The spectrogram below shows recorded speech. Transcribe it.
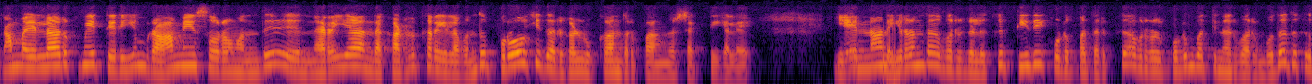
நம்ம எல்லாருக்குமே தெரியும் ராமேஸ்வரம் வந்து நிறைய அந்த கடற்கரையில வந்து புரோகிதர்கள் உட்கார்ந்துருப்பாங்க சக்திகளே. ஏன்னா, அந்த இறந்தவர்களுக்கு திதி கொடுப்பதற்கு அவர்கள் குடும்பத்தினர் வரும்போது அதுக்கு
